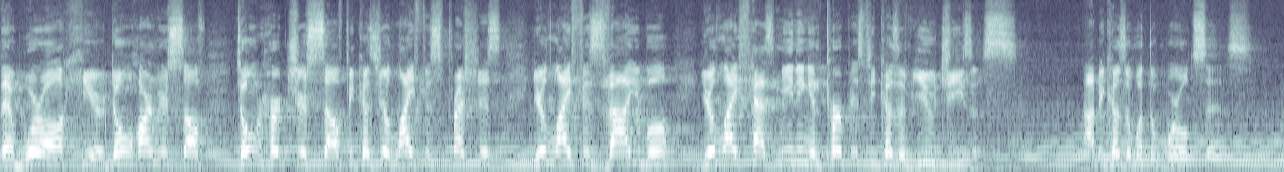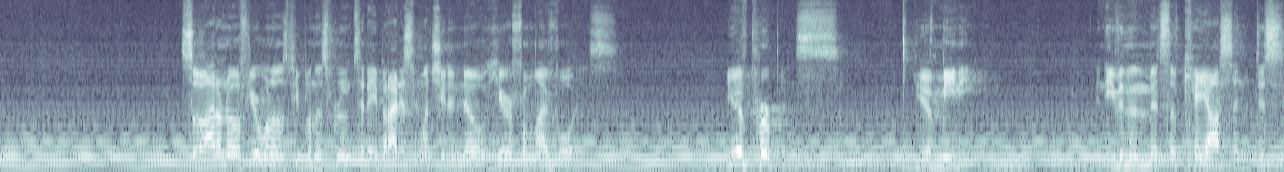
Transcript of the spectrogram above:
That we're all here. Don't harm yourself. Don't hurt yourself because your life is precious. Your life is valuable. Your life has meaning and purpose because of you, Jesus, not because of what the world says. So I don't know if you're one of those people in this room today, but I just want you to know, hear from my voice. You have purpose. You have meaning. And even in the midst of chaos and dis,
